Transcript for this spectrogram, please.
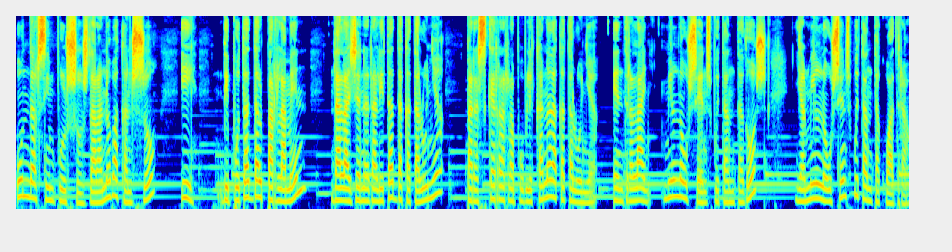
un dels impulsors de la nova cançó i diputat del Parlament de la Generalitat de Catalunya per Esquerra Republicana de Catalunya entre l'any 1982 i el 1984.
